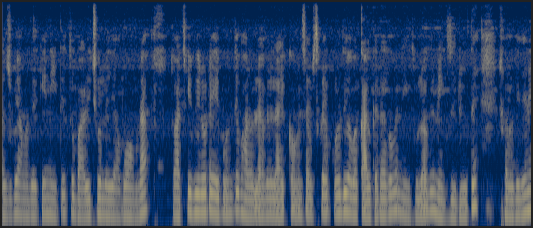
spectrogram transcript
আসবে আমাদেরকে নিতে, তো বাড়ি চলে যাব আমরা। তো আজকে ভিডিওটা এই পর্যন্ত ভালো লাগলে লাইক কমেন্ট সাবস্ক্রাইব করে দিও। আবার কালকে দেখাবে নেক্সট ব্লগে নেক্সট ভিডিওতে সবাইকে জানি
